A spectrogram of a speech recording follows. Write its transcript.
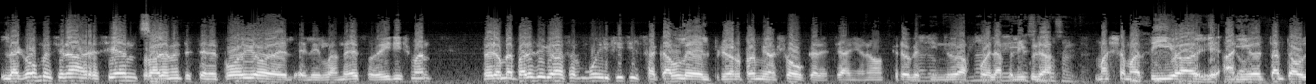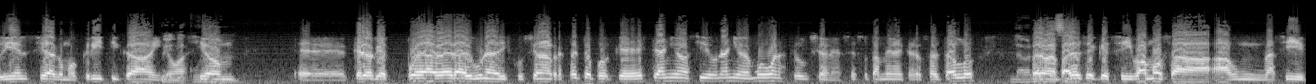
la que vos mencionabas recién Sí. probablemente esté en el podio, el, el irlandés o de Irishman, pero me parece que va a ser muy difícil sacarle el primer premio a Joker este año, ¿no? Creo que No sin que- duda no fue la película más llamativa eh, a nivel tanto audiencia como crítica, innovación. Eh, creo que puede haber alguna discusión al respecto porque este año ha sido un año de muy buenas producciones, eso también hay que resaltarlo. Pero que me sí. parece que si vamos a, a un así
